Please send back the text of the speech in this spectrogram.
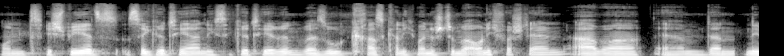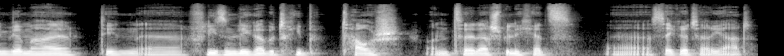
Und ich spiele jetzt Sekretär, nicht Sekretärin, weil so krass kann ich meine Stimme auch nicht verstellen. Aber ähm, dann nehmen wir mal den äh, Fliesenlegerbetrieb Tausch. Und äh, da spiele ich jetzt äh, Sekretariat.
